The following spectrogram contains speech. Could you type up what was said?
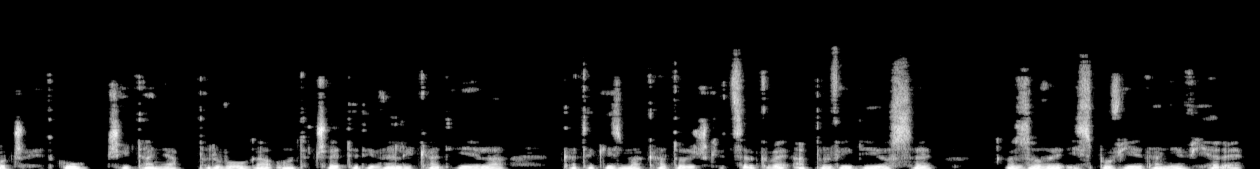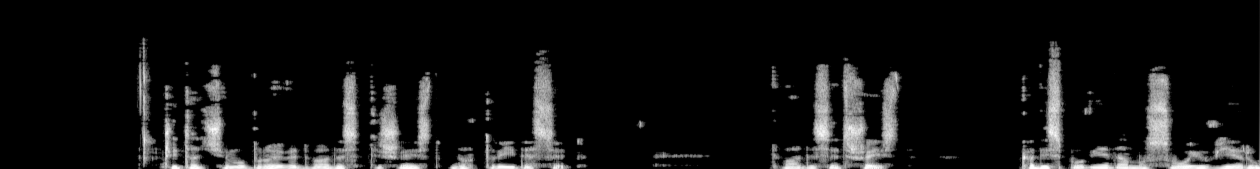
početku čitanja prvoga od četiri velika dijela katekizma katoličke crkve, a prvi dio se zove ispovjedanje vjere. Čitat ćemo brojeve 26 do 30. 26. Kad ispovjedamo svoju vjeru,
